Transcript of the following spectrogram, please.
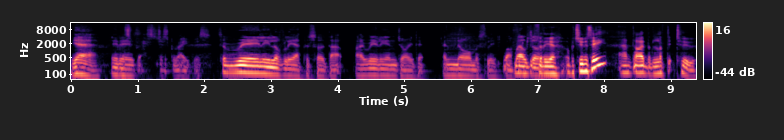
yeah it It's, is. it's just great. This. It's a really lovely episode that I really enjoyed it enormously. Well, well thank you done. for the uh, opportunity, and I'd loved it too.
